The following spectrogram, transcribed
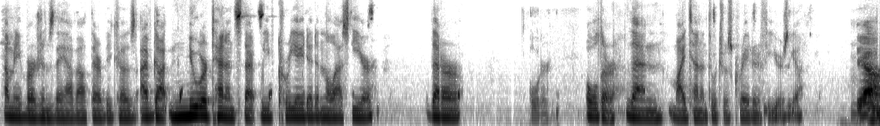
how many versions they have out there because i've got newer tenants that we've created in the last year that are older older than my tenant, which was created a few years ago. Yeah.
